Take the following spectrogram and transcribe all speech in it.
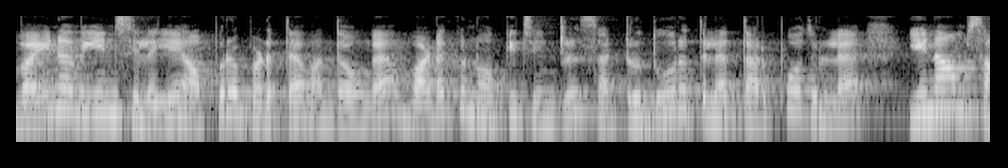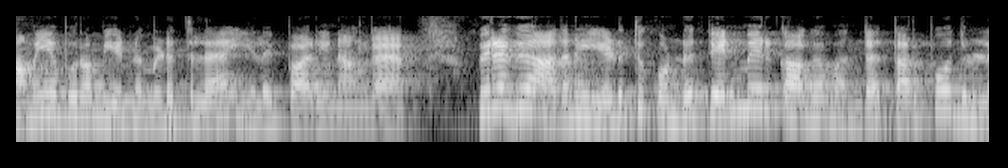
வைணவியின் சிலையை அப்புறப்படுத்த வந்தவங்க வடக்கு நோக்கி சென்று சற்று தூரத்தில் தற்போதுள்ள இனாம் சமயபுரம் என்னும் இடத்துல இலைப்பாறினாங்க. பிறகு அதனை எடுத்துக்கொண்டு தென்மேற்காக வந்த தற்போதுள்ள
